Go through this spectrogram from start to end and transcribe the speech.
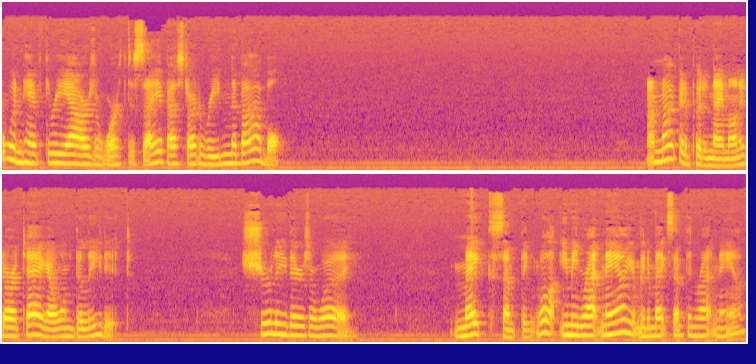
wouldn't have three hours of worth to say if I started reading the Bible. I'm not going to put a name on it or a tag. I want to delete it. Surely there's a way. Make something. Well, you mean right now? You want me to make something right now?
